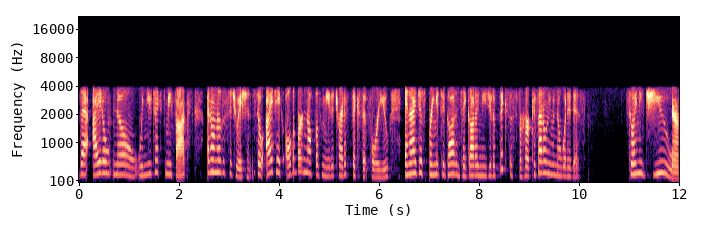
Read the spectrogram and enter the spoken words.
that I don't know when you text me Fox, I don't know the situation. So I take all the burden off of me to try to fix it for you and I just bring it to God and say, "God, I need you to fix this for her because I don't even know what it is." So I need you yeah.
